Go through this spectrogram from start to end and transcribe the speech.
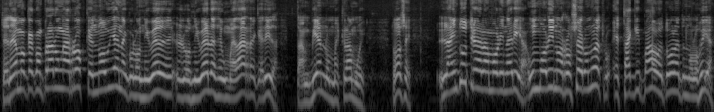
Tenemos que comprar un arroz que no viene con los niveles, los niveles de humedad requerida. También los mezclamos ahí. Entonces, la industria de la molinería, un molino arrocero nuestro, está equipado de toda la tecnología.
